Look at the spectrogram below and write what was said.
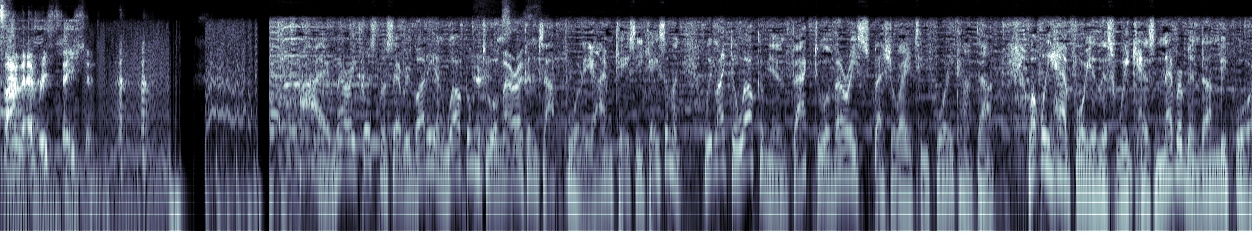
it's on every station. Hi, Merry Christmas, everybody, and welcome to American Top 40. I'm Casey Kasem, and we'd like to welcome you, in fact, to a very special AT40 countdown. What we have for you this week has never been done before.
